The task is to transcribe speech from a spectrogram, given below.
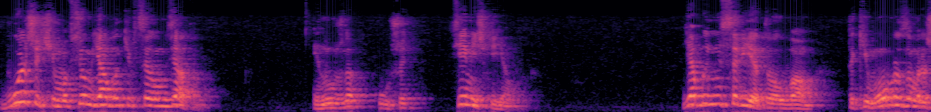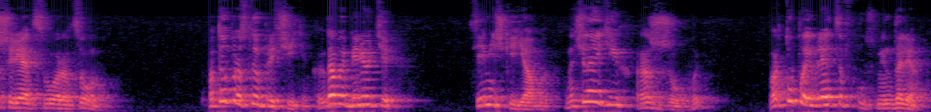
больше, чем во всем яблоке в целом взятом. И нужно кушать семечки яблок. Я бы не советовал вам таким образом расширять свой рацион? По той простой причине. Когда вы берете семечки яблок, начинаете их разжевывать. Во рту появляется вкус миндаля.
